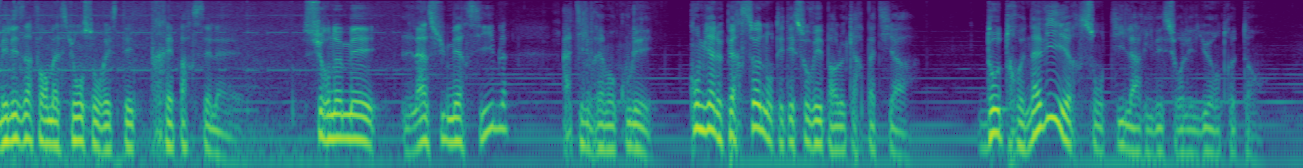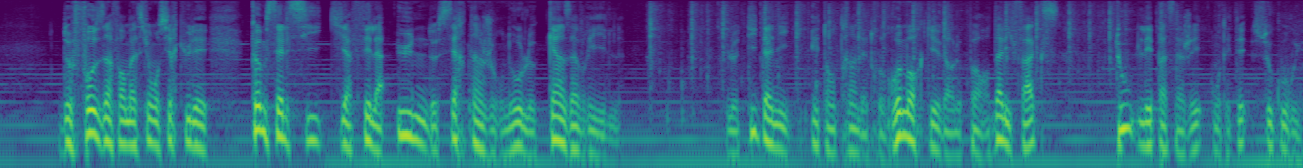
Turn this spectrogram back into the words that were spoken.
Mais les informations sont restées très parcellaires. Surnommé l'insubmersible, a-t-il vraiment coulé? Combien de personnes ont été sauvées par le Carpathia? D'autres navires sont-ils arrivés sur les lieux entre-temps? De fausses informations ont circulé, comme celle-ci qui a fait la une de certains journaux le 15 avril. Le Titanic est en train d'être remorqué vers le port d'Halifax. Tous les passagers ont été secourus.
